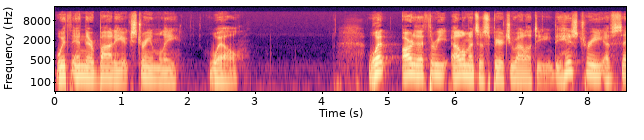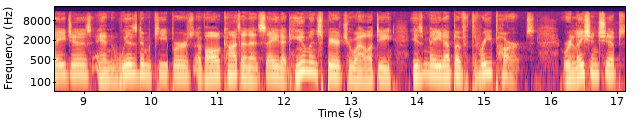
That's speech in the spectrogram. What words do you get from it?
within their body extremely well. What are the three elements of spirituality. The history of sages and wisdom keepers of all continents say that human spirituality is made up of three parts relationships,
